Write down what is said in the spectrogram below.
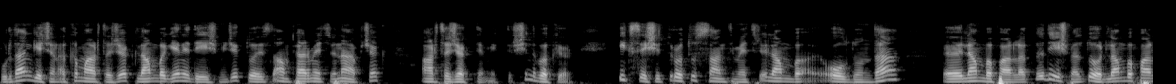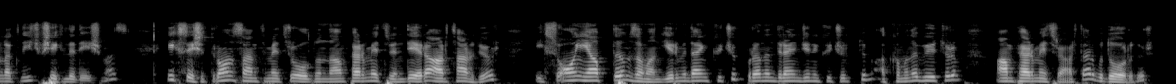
buradan geçen akım artacak. Lamba gene değişmeyecek. Dolayısıyla ampermetre ne yapacak? Artacak demektir. Şimdi bakıyorum. X eşittir 30 santimetre lamba olduğunda e, lamba parlaklığı değişmez. Doğru lamba parlaklığı hiçbir şekilde değişmez. x eşittir 10 santimetre olduğunda ampermetrenin değeri artar diyor. X'i 10 yaptığım zaman 20'den küçük buranın direncini küçülttüm. Akımını büyütürüm. Ampermetre artar. Bu doğrudur.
